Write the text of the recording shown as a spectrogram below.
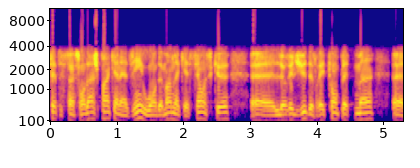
c'est un sondage pan-canadien où on demande la question est-ce que euh, le religieux devrait être complètement euh,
